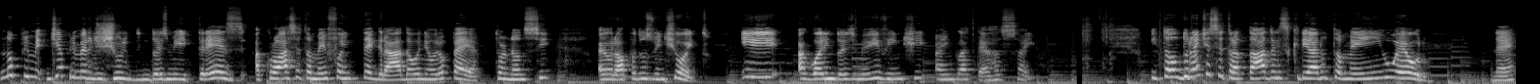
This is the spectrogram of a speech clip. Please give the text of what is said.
No dia 1 de julho de 2013, a Croácia também foi integrada à União Europeia, tornando-se a Europa dos 28. E agora em 2020, a Inglaterra saiu. Então, durante esse tratado, eles criaram também o euro, né?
